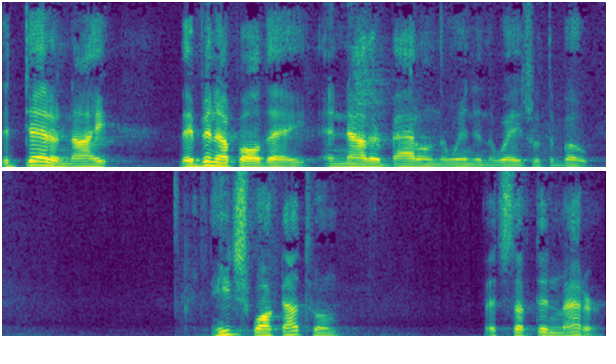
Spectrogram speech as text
the dead of night, they've been up all day, and now they're battling the wind and the waves with the boat. He just walked out to them. That stuff didn't matter.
